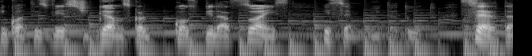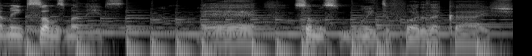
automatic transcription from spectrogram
enquanto investigamos conspirações. Isso é muito adulto. Certamente somos maneiros. Somos muito fora da caixa.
